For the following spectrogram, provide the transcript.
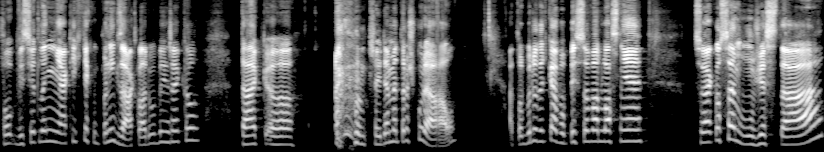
po vysvětlení nějakých těch úplných základů bych řekl, tak uh, přejdeme trošku dál. A to budu teďka popisovat vlastně, co jako se může stát,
